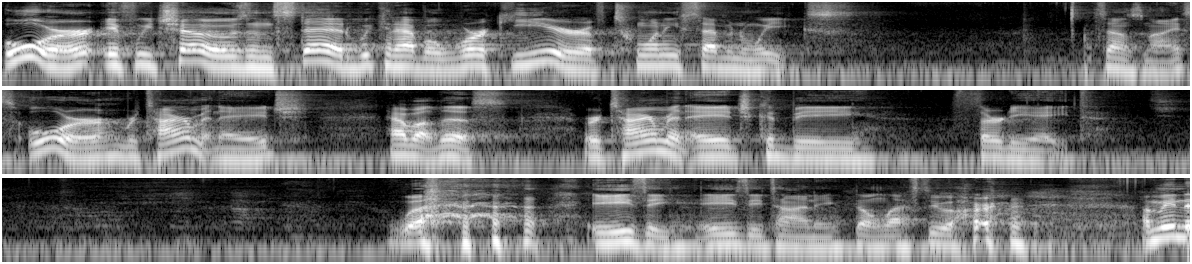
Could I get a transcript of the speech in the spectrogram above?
Or if we chose, instead, we could have a work year of 27 weeks. Sounds nice. Or retirement age, how about this? Retirement age could be 38. Well, easy, easy, Tiny. Don't laugh too hard. I mean,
